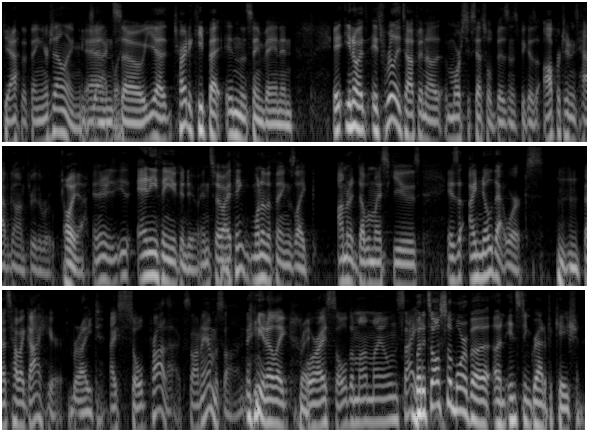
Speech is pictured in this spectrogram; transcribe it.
Yeah. the thing you're selling. And Exactly. so, yeah, try to keep that in the same vein. And, it, you know, it, it's really tough in a more successful business because opportunities have gone through the roof. Oh yeah. And there's anything you can do. And so I think one of the things, like, I'm going to double my SKUs, is I know that works. Mm-hmm. That's how I got here. Right. I sold products on Amazon, you know, like, Right. or I sold them on my own site. But it's also more of a, an instant gratification,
